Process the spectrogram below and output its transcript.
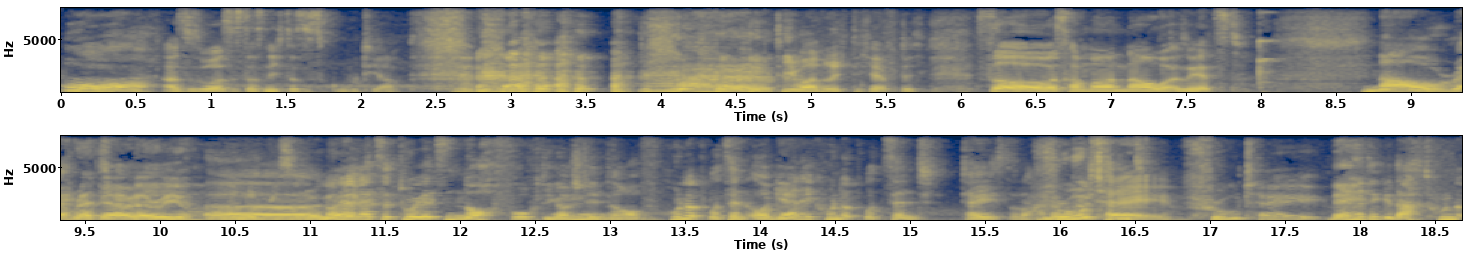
Boah, Also sowas ist das nicht, das ist gut, ja. Die waren richtig heftig. So, was haben wir now? Also jetzt. Now, Redberry. Redberry, 100% Äh, neue. Rezeptur jetzt noch fruchtiger Uh. steht drauf. 100% Organic, 100% Taste. Oder 100%. Fruity. Fruity. Wer hätte gedacht 100%,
